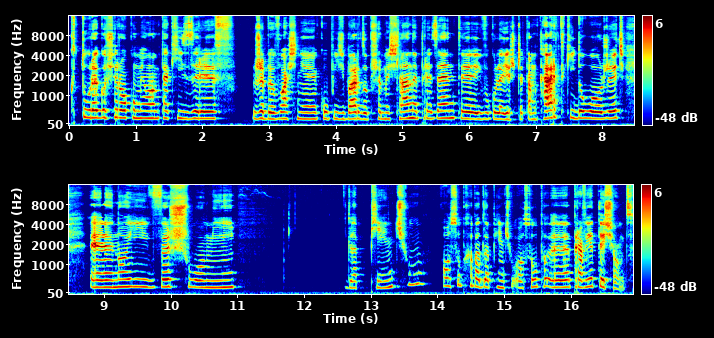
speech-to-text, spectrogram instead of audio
któregoś roku miałam taki zryw, żeby właśnie kupić bardzo przemyślane prezenty i w ogóle jeszcze tam kartki dołożyć. E, No i wyszło mi dla pięciu osób, chyba dla pięciu osób, e, prawie tysiąc.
